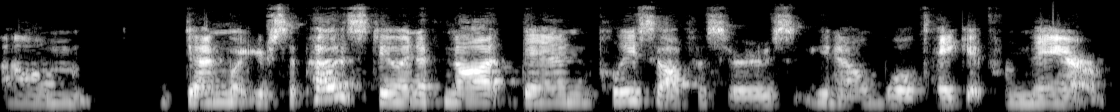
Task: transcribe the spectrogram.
um, done what you're supposed to. And if not, then police officers, you know, will take it from there.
